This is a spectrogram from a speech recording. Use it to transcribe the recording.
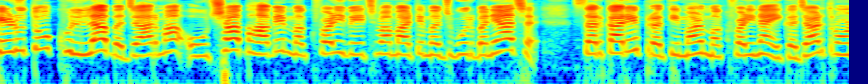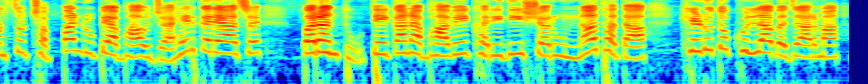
ખેડૂતો ખુલ્લા બજારમાં ઓછા ભાવે મગફળી વેચવા માટે મજબૂર બન્યા છે. સરકારે પ્રતિમણ મગફળીના એક રૂપિયા ભાવ જાહેર કર્યા છે. પરંતુ ટેકાના ભાવે ખરીદી શરૂ ન થતાં ખેડૂતો ખુલ્લા બજારમાં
